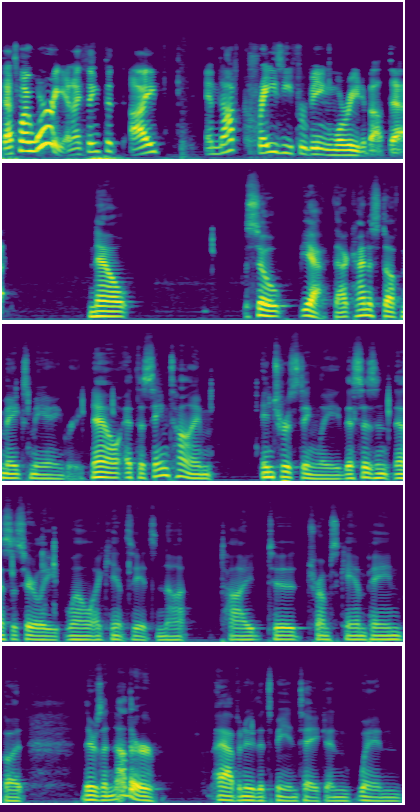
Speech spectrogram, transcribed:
that's my worry and i think that i am not crazy for being worried about that Now, so yeah, that kind of stuff makes me angry. Now, at the same time, interestingly, this isn't necessarily, well, I can't say it's not tied to Trump's campaign, but there's another avenue that's being taken when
